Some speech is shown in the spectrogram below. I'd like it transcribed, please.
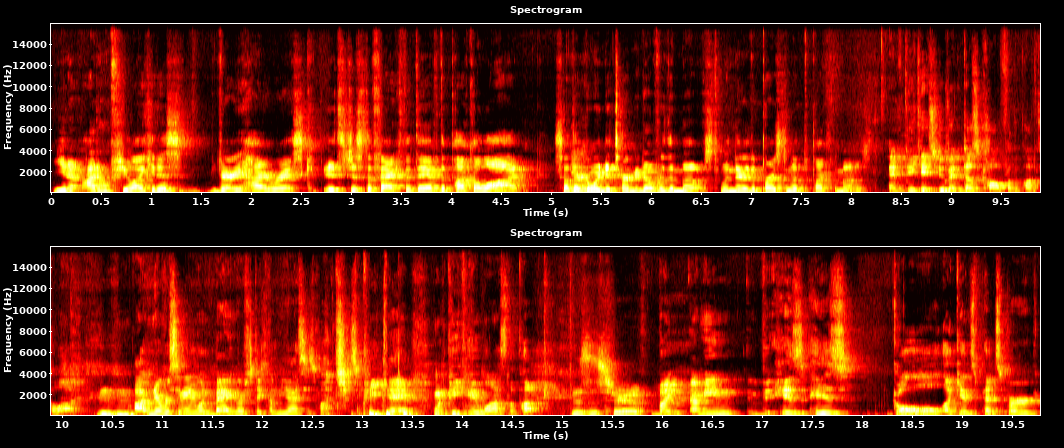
you know, I don't feel like it is very high risk. It's just the fact that they have the puck a lot So they're going to turn it over the most when they're the person with the puck the most. And PK Subban does call for the puck a lot. Mm-hmm. I've never seen anyone bang their stick on the ice as much as PK when PK wants the puck. This is true. But I mean, his his goal against Pittsburgh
